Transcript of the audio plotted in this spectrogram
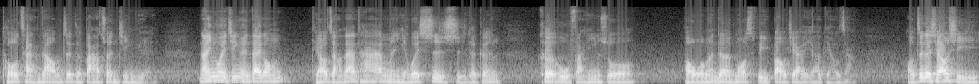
投产到这个八寸晶圆，那因为晶圆代工调涨，那他们也会适时的跟客户反映说，哦，我们的 Mosfet 报价也要调涨。哦，这个消息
